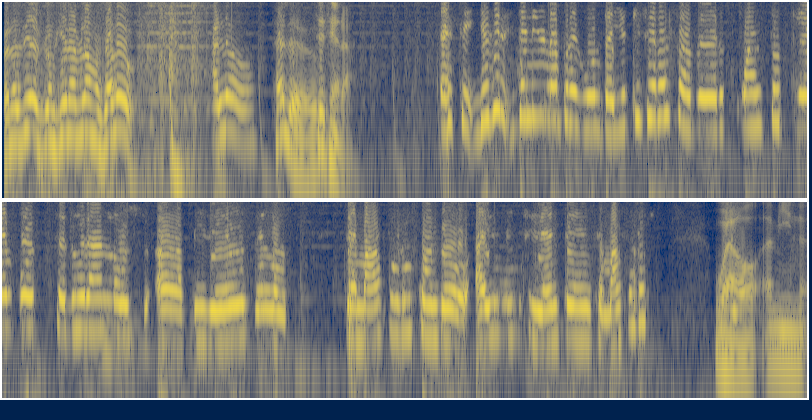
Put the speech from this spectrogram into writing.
Buenos días, ¿con quién hablamos? ¿Aló? Aló. Hello. Sí, señora. Este, yo tenía una pregunta. Yo quisiera saber cuánto tiempo se duran los ah, videos en los semáforos cuando hay un incidente en semáforos. Well, I mean,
